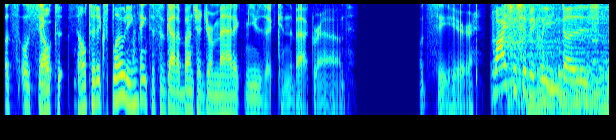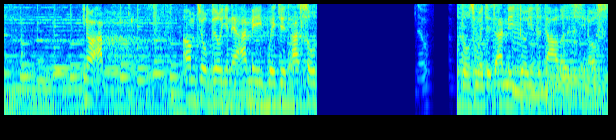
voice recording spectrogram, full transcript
let's let's see. felt it, felt it exploding. I think this has got a bunch of dramatic music in the background. Let's see here. Why specifically does, you know, I'm, I'm Joe Billionaire. I made widgets. I sold Nope. those widgets. I made billions of dollars, you know, s-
